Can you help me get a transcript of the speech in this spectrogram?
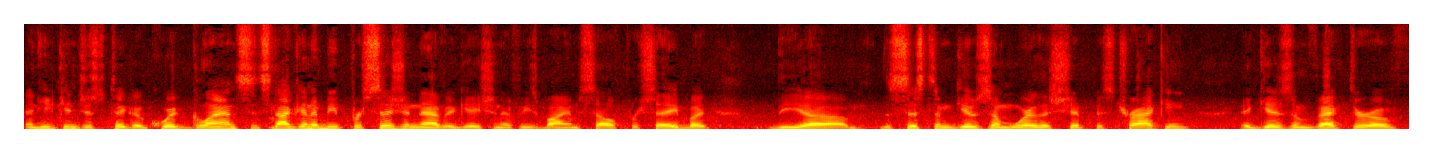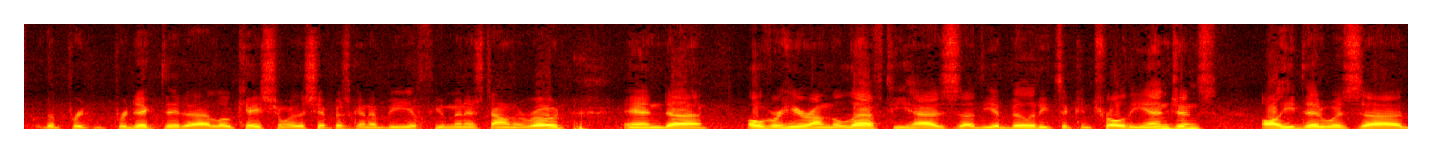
and he can just take a quick glance. It's not going to be precision navigation if he's by himself per se, but the, uh, the system gives him where the ship is tracking. It gives him vector of the pre predicted uh, location where the ship is going to be a few minutes down the road. And uh, over here on the left, he has uh, the ability to control the engines all he did was a uh,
